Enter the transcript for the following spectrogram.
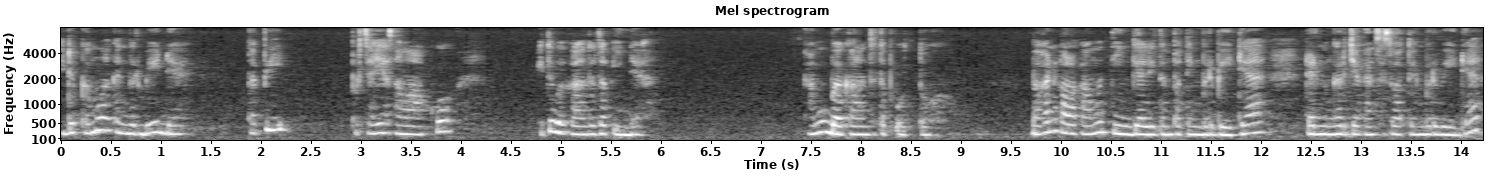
hidup kamu akan berbeda. Tapi percaya sama aku, itu bakalan tetap indah. Kamu bakalan tetap utuh. Bahkan kalau kamu tinggal di tempat yang berbeda dan mengerjakan sesuatu yang berbeda,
